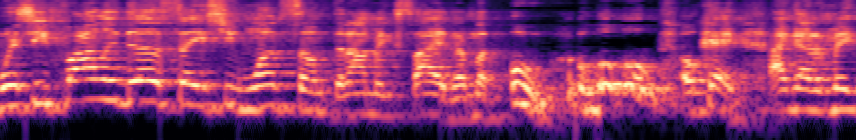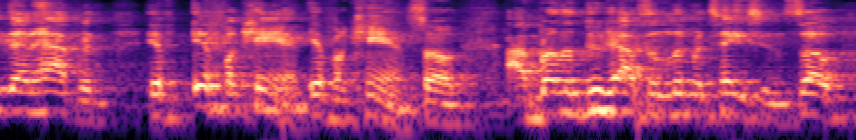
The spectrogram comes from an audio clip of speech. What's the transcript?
when she finally does say she wants something, I'm excited. I'm like, ooh, ooh okay, I got to make that happen if if I can, if I can. So our brother do have some limitations. So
